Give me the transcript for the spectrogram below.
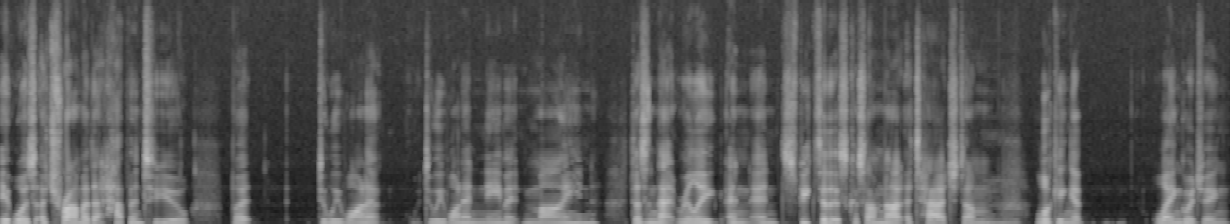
It was a trauma that happened to you, but do we want to do we want to name it mine? Doesn't that really and and speak to this because I'm not attached. I'm looking at languaging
